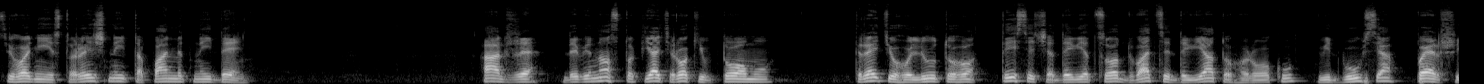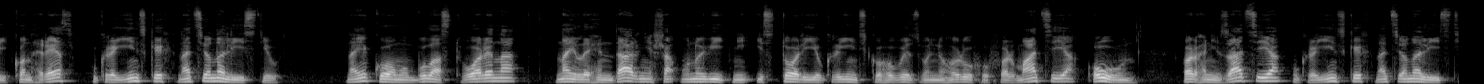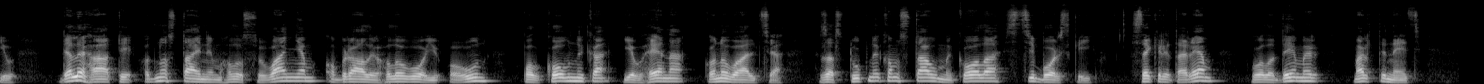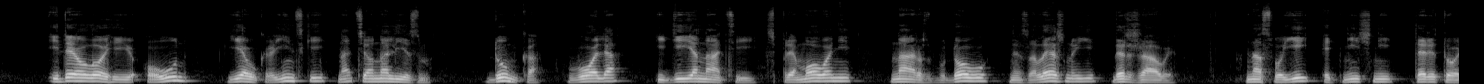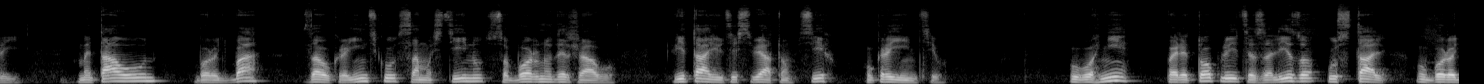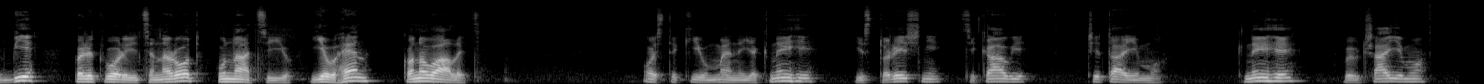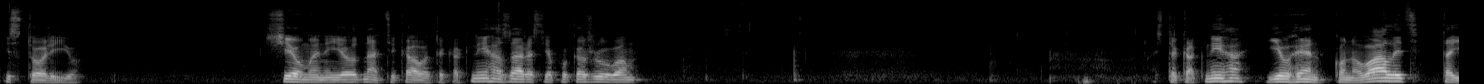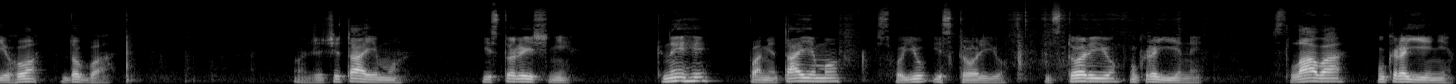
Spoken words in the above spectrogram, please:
Сьогодні історичний та пам'ятний день. Адже 95 років тому, 3 лютого 1929 року, відбувся перший конгрес українських націоналістів, на якому була створена найлегендарніша у новітній історії українського визвольного руху формація ОУН Організація українських націоналістів. Делегати одностайним голосуванням обрали головою ОУН полковника Євгена Коновальця. Заступником став Микола Сціборський, секретарем Володимир Мартинець. Ідеологією ОУН є український націоналізм, думка, воля і дія нації, спрямовані на розбудову незалежної держави на своїй етнічній території. Мета ОУН – боротьба за українську самостійну соборну державу. Вітаю зі святом всіх українців. У вогні перетоплюється залізо у сталь. У боротьбі перетворюється народ у націю. Євген Коновалець. Ось такі у мене є книги, історичні, цікаві. Читаємо книги, вивчаємо історію. Ще у мене є одна цікава така книга. Зараз я покажу вам. Ось така книга Євген Коновалець та його доба. Отже, читаємо історичні книги, пам'ятаємо свою історію. Історію України. Слава Україні!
